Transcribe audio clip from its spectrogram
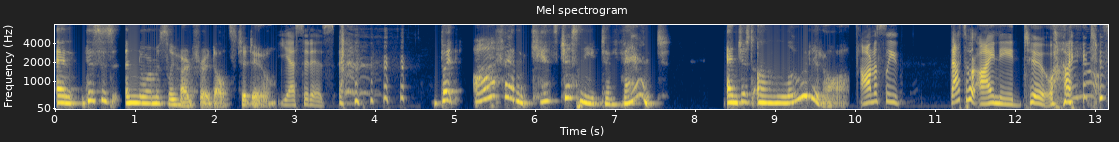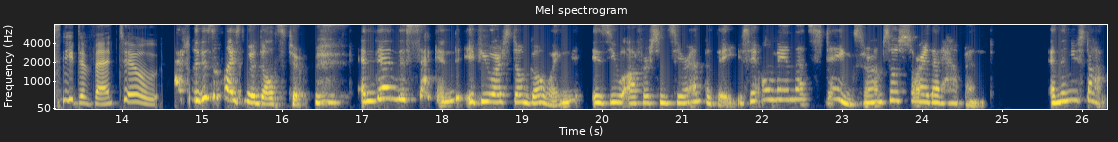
And this is enormously hard for adults to do. Yes, it is. But often kids just need to vent and just unload it all. Honestly, that's what I need too. I, just need to vent too. Actually, this applies to adults too. and then the second, if you are still going, is you offer sincere empathy. You say, Oh man, that stinks, or I'm so sorry that happened. And then you stop.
